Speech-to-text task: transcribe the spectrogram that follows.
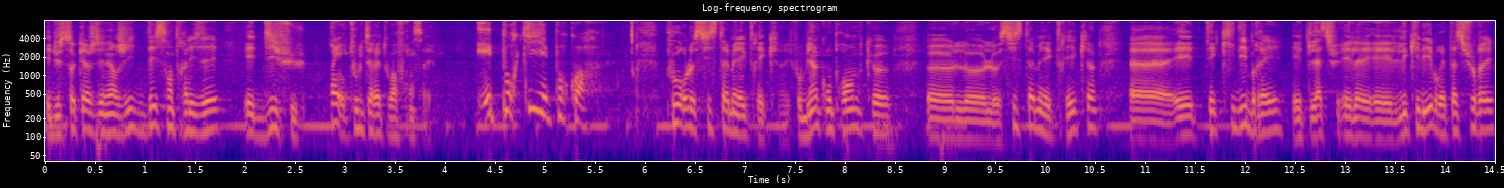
et du stockage d'énergie décentralisé et diffus sur tout le territoire français. Et pour qui et pourquoi? Pour le système électrique. Il faut bien comprendre que euh, le, système électrique euh, est équilibré et l'équilibre est assuré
